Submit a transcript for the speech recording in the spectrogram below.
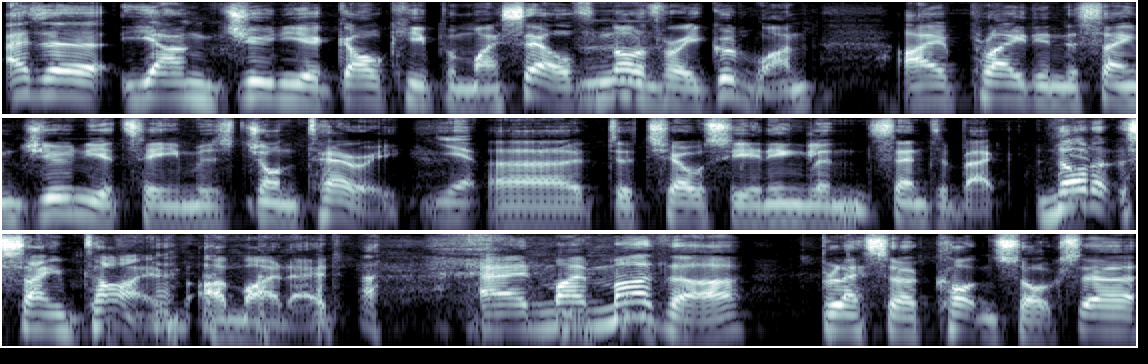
as a young junior goalkeeper myself, Mm. not a very good one, I played in the same junior team as John Terry, Yep. uh, the Chelsea and England centre back. Not at the same time, I might add. And my mother. Bless her cotton socks. Uh,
